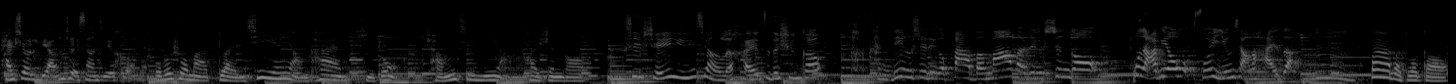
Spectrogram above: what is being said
还是要两者相结合呢？我不是说嘛，短期营养看体重，长期营养看身高。是谁影响了孩子的身高？肯定是这个爸爸妈妈这个身高不达标，所以影响了孩子。嗯，爸爸多高，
